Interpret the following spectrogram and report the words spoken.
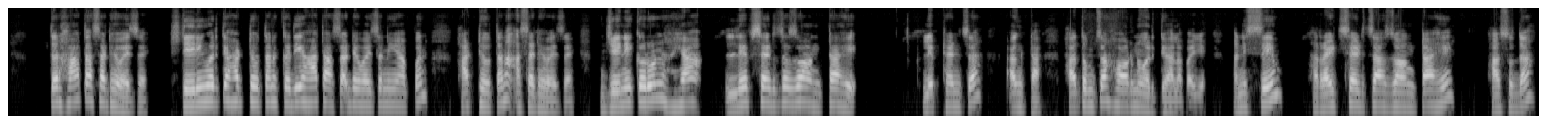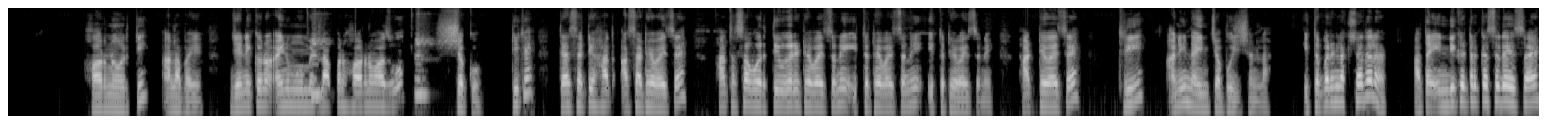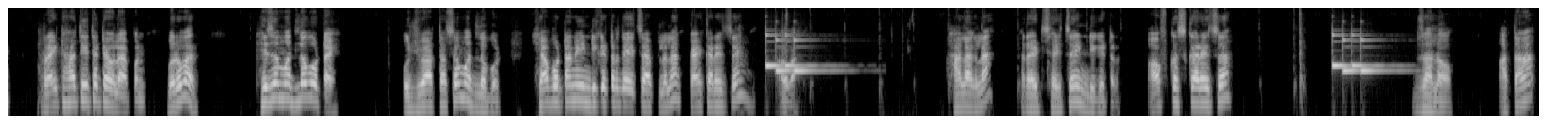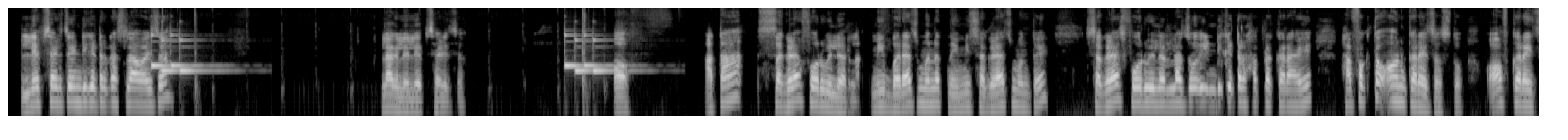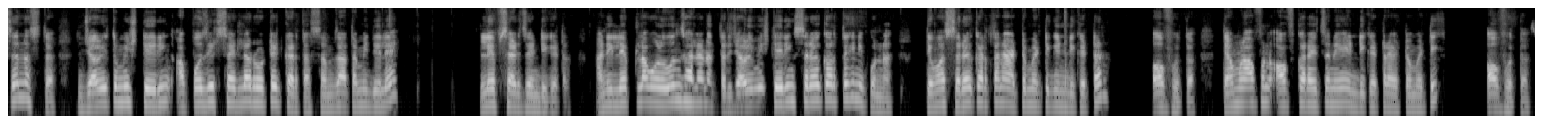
तर हात असा ठेवायचा आहे स्टेअरिंगवरती हात ठेवताना कधी हात असा ठेवायचा नाही आपण हात ठेवताना असा ठेवायचा आहे जेणेकरून ह्या लेफ्ट साईडचा जो अंगठा आहे लेफ्ट हँडचा अंगठा हा तुमचा हॉर्नवरती आला पाहिजे. आणि सेम राईट साईडचा जो अंगठा आहे हा सुद्धा हॉर्नवरती आला पाहिजे. जेणेकरून ऐन मुवमेंटला आपण हॉर्न वाजवू शकू. ठीक आहे? त्यासाठी हात असा ठेवायचा आहे हात असा वरती वगैरे ठेवायचा नाही इथं ठेवायचं नाही इथं ठेवायचं नाही. हात ठेवायचा आहे थ्री आणि नाईनच्या पोझिशनला इथंपर्यंत लक्षात आलं? आता इंडिकेटर कसं द्यायचं आहे? राईट हात इथं ठेवला आपण. बरोबर? हे जे मधलं बोट आहे उजव्या हाताचं मधलं बोट ह्या बोटाने इंडिकेटर द्यायचं आहे आपल्याला. काय करायचंय? बघा. हा लागला राईट साईडचा इंडिकेटर ऑफ कसं करायचं? झालं ऑफ आता लेफ्ट साईडचं इंडिकेटर कसं लावायचं? लागलं लेफ्ट साईडचं ऑफ आता सगळ्या फोर व्हीलरला मी बऱ्याच म्हणत नाही मी सगळ्याच म्हणतोय. सगळ्याच फोर व्हीलरला जो इंडिकेटर हा प्रकार आहे हा फक्त ऑन करायचा असतो. ऑफ करायचं नसतं. ज्यावेळी तुम्ही स्टेअरिंग अपोजिट साईडला रोटेट करता समजा आता मी दिले लेफ्ट साईडचं इंडिकेटर आणि लेफ्टला वळवून झाल्यानंतर ज्यावेळी मी स्टेअरिंग सरळ करतो की नाही पुन्हा तेव्हा सरळ करताना ऑटोमॅटिक इंडिकेटर ऑफ होतं. त्यामुळे आपण ऑफ करायचं नाही इंडिकेटर ऑटोमॅटिक ऑफ होतं.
